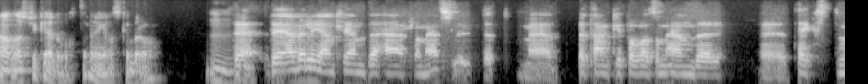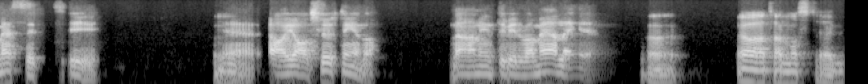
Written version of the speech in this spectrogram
Annars tycker jag låten är ganska bra. Mm. det, det är väl egentligen det här som är slutet med, med tanke på vad som händer eh, textmässigt i, Mm. eh, ja, i avslutningen då. När han inte vill vara med längre. Ja. ja, att han måste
